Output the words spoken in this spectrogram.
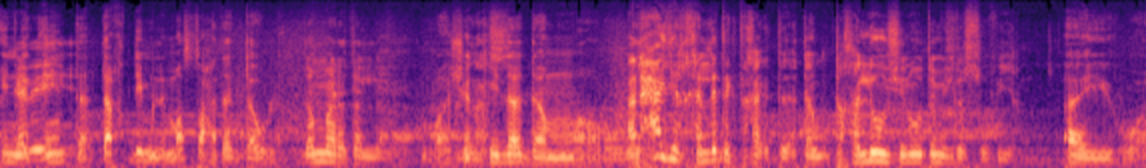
كده- أنت تخدم لمصلحة الدولة. دمرت ال وعشان. كده دمروا. الحاجة اللي خلتك تخ... تخلوه شنو؟ تمشي للصوفية. أيوه.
